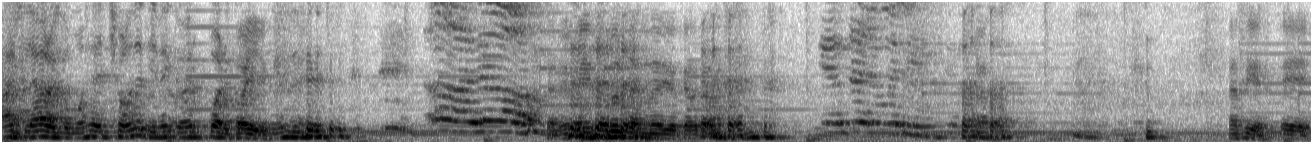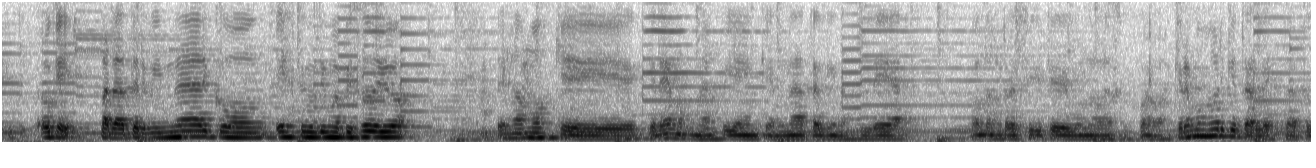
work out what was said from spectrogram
Ah, claro, como es de Chone, tiene que haber puercos. Oye. oh no, También me insultan medio cabrón. Así es. eh, ok, para terminar con este último episodio, dejamos que queremos más bien que Natalie nos lea o nos recite uno de sus poemas. Queremos ver qué tal está tu,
